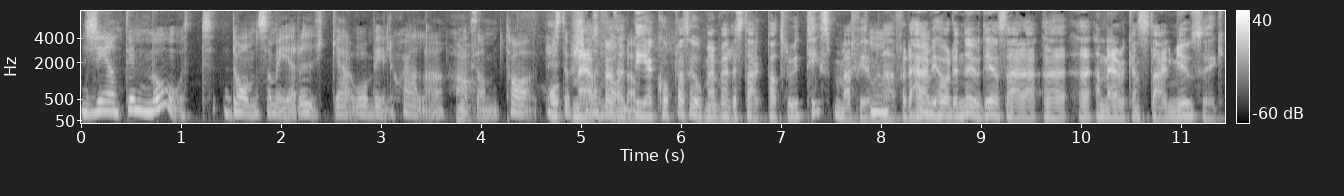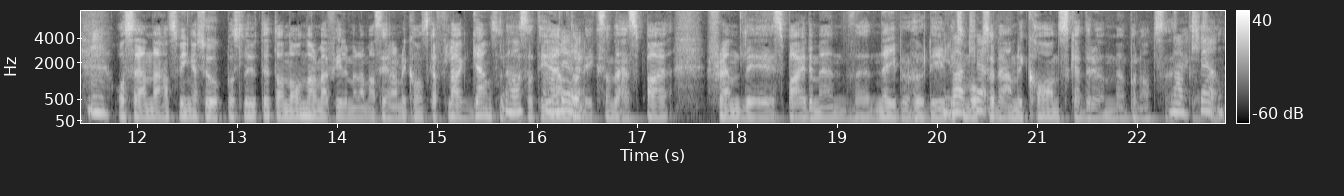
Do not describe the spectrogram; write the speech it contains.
gentemot de som är rika och vill stjäla, Ja. liksom, ta resurserna från dem. det kopplas ihop med en väldigt stark patriotism i de här filmerna. Mm. För det här Mm. vi hörde nu, det är så här eh, eh, American style music. Mm. Och sen när han svingar sig upp på slutet av någon av de här filmerna, man ser den amerikanska flaggan sådär. Ja, så att det är ja, ändå det. liksom det här spi- friendly Spiderman eh, neighborhood. Det är liksom Verkligen. också den amerikanska drömmen på något sätt. Verkligen.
